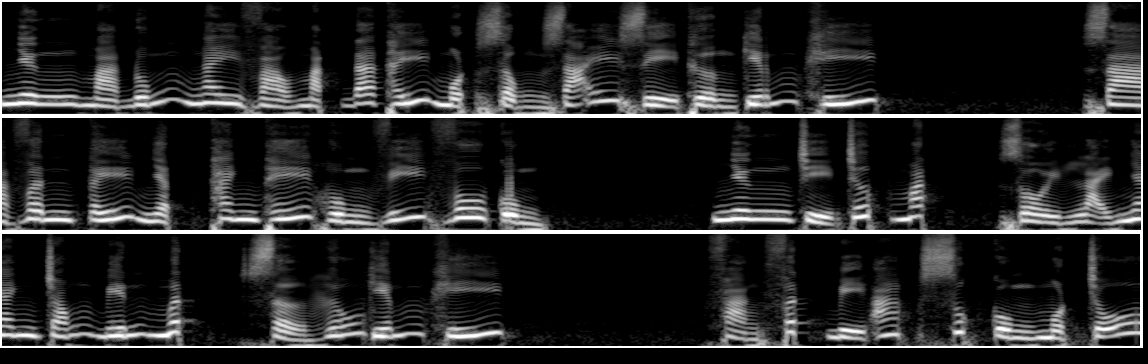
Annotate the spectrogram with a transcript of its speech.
Nhưng mà đúng ngay vào mặt đã thấy một rộng rãi gì thường kiếm khí. Già vân tế nhật thanh thế hùng vĩ vô cùng. Nhưng chỉ trước mắt, rồi lại nhanh chóng biến mất, sở hữu kiếm khí. phảng phất bị áp xúc cùng một chỗ,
